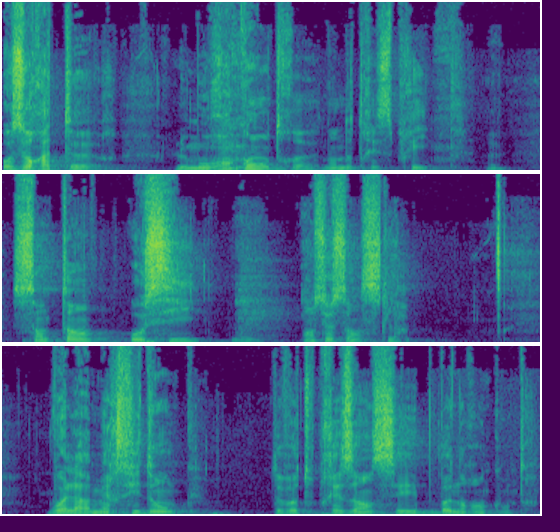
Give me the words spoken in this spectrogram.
aux orateurs. Le mot rencontre dans notre esprit s'entend aussi en ce sens-là. Voilà, merci donc de votre présence et bonne rencontre.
